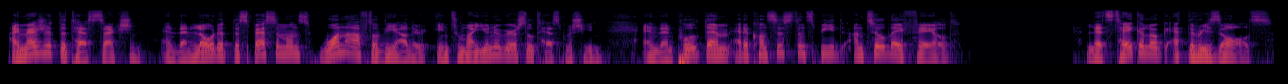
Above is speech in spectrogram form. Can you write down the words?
I measured the test section and then loaded the specimens one after the other into my universal test machine and then pulled them at a consistent speed until they failed. Let's take a look at the results.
